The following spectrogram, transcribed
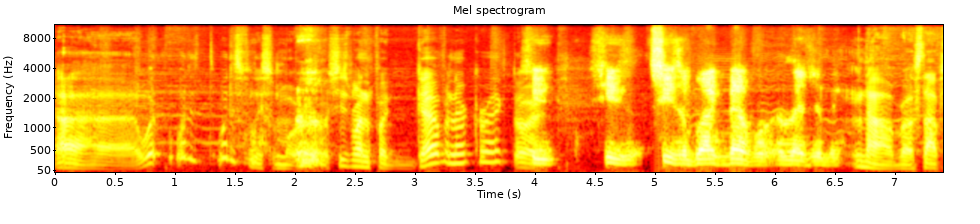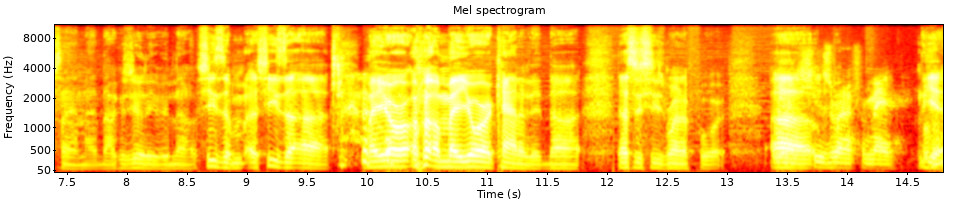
uh, what what is what is Felicia Moore? She's running for governor, correct? Or She, she's she's a black devil allegedly. no, bro, stop saying that, dog, because you don't even know. She's a she's a uh, mayor a mayor candidate, dog. That's what she's running for. Yeah, Uh, she was running for mayor. yeah,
